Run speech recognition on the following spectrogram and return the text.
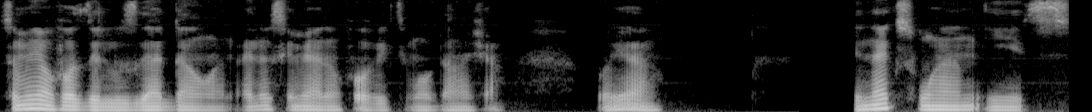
So many of us they lose that down one. I know see me I don't fall victim of that one. But yeah. The next one is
